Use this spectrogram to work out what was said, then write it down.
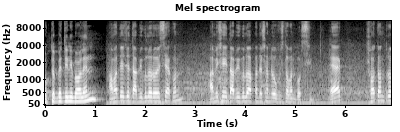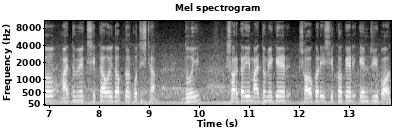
বক্তব্যে তিনি বলেন, আমাদের যে দাবিগুলো রয়েছে এখন, আমি সেই দাবিগুলো আপনাদের সামনে উপস্থাপন করছি। এক, স্বতন্ত্র মাধ্যমিক শিক্ষা অধিদপ্তর প্রতিষ্ঠা দুই সরকারি মাধ্যমিকের সহকারী শিক্ষকের এন্ট্রি পদ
